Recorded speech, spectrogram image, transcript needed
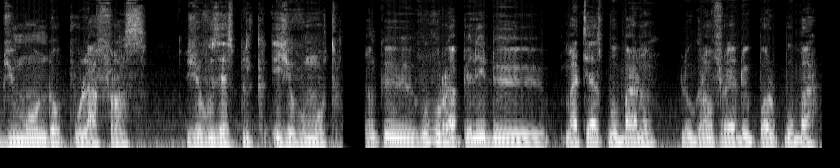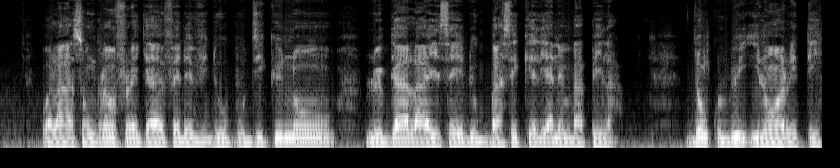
du Monde pour la France. Je vous explique et je vous montre. Donc euh, vous vous rappelez de Mathias Boba, non? Le grand frère de Paul Boba. Voilà, son grand frère qui avait fait des vidéos pour dire que non, le gars là a essayé de basser Kylian Mbappé là. Donc lui, ils l'ont arrêté.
